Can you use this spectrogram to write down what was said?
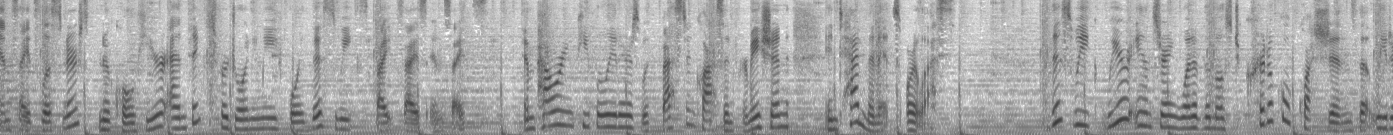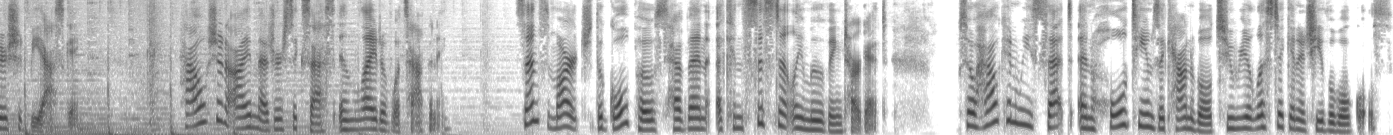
Insights listeners, Nicole here, and thanks for joining me for this week's Bite Size Insights, empowering people leaders with best in class information in 10 minutes or less. This week, we're answering one of the most critical questions that leaders should be asking How should I measure success in light of what's happening? Since March, the goalposts have been a consistently moving target. So, how can we set and hold teams accountable to realistic and achievable goals?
